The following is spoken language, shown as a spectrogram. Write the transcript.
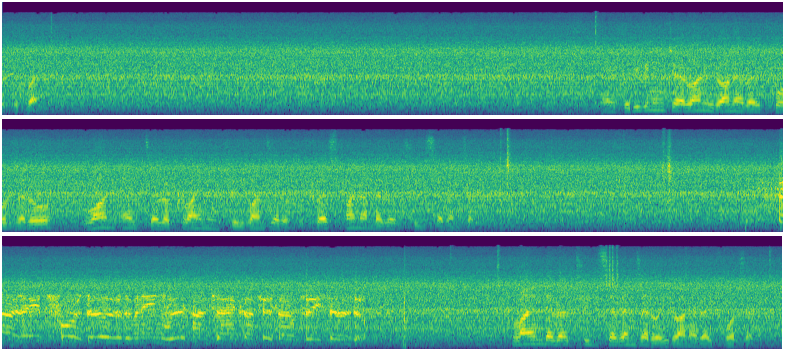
And good evening to everyone, we're on a right 40, 1L0 climbing 310, request final level 370. Climb level 370, Iran arrived 40.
